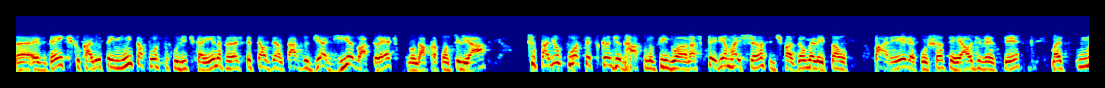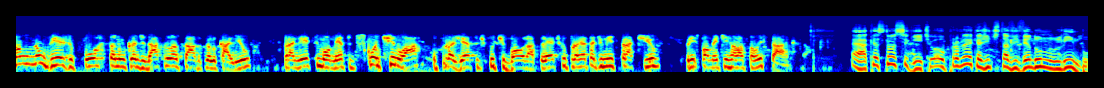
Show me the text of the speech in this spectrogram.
É evidente que o Calil tem muita força política ainda, apesar de ter se ausentado do dia a dia do Atlético, não dá para conciliar. Se o Calil fosse esse candidato no fim do ano, acho que teria mais chance de fazer uma eleição parelha, com chance real de vencer, mas não, não vejo força num candidato lançado pelo Calil para, nesse momento, descontinuar o projeto de futebol do Atlético, o projeto administrativo, principalmente em relação ao estádio. É, a questão é a seguinte: o problema é que a gente está vivendo um limbo.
